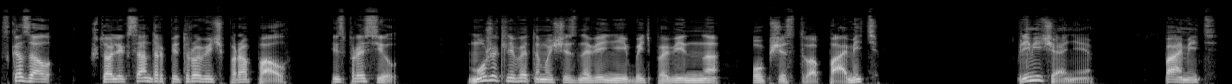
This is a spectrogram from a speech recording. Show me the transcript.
Сказал, что Александр Петрович пропал, и спросил, может ли в этом исчезновении быть повинно общество «Память»? Примечание. Память.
